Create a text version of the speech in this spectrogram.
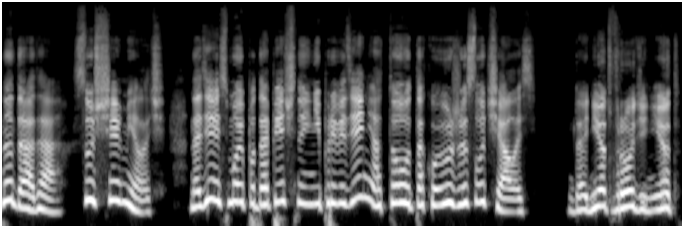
Ну да-да, сущая мелочь. Надеюсь, мой подопечный не привидение, а то такое уже случалось. Да нет, вроде нет.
